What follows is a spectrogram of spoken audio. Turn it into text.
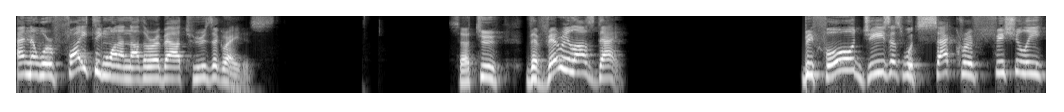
and they were fighting one another about who's the greatest. So to the very last day, before Jesus would sacrificially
